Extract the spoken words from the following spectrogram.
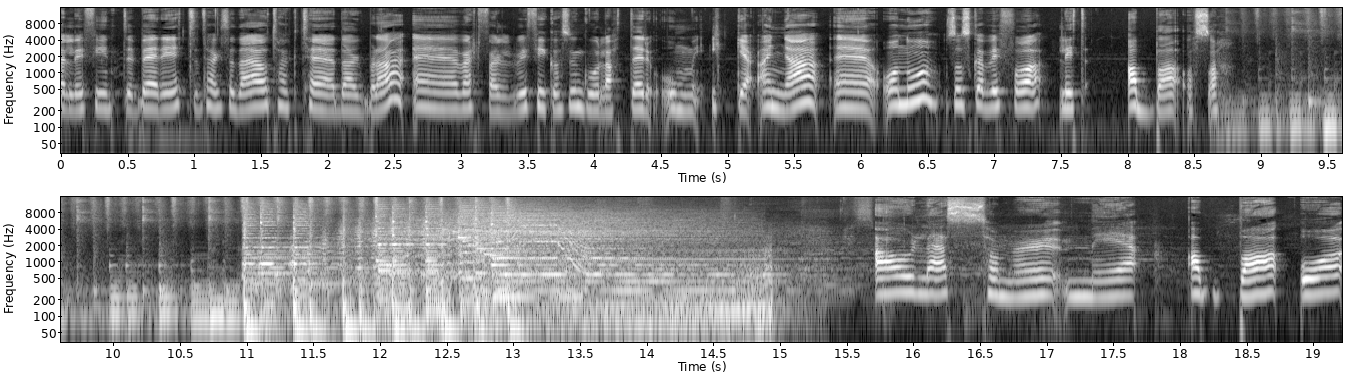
veldig fint, Berit. Takk til deg, og takk til Dagbladet. Eh, i hvert fall, Vi fikk oss en god latter, om ikke annet. Eh, og nå så skal vi få litt ABBA også. Our Last Summer med ABBA. Og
